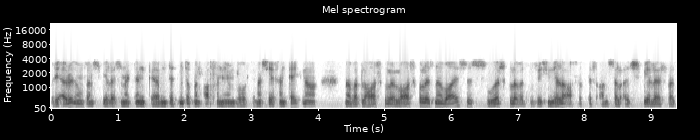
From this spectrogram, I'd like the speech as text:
oor die ouderdom van spelers. En ek dink um, dit moet ook aan afgeneem word. En as jy gaan kyk na na wat laerskole laerskole is nou baie soos hoërskole wat professionele afrigters aanstel oud spelers wat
